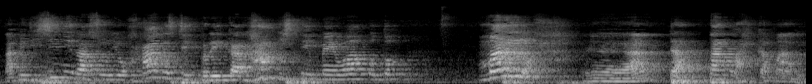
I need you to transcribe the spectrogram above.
Tapi di sini Rasul Yohanes diberikan hak istimewa untuk marilah, ya, datanglah kemari.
